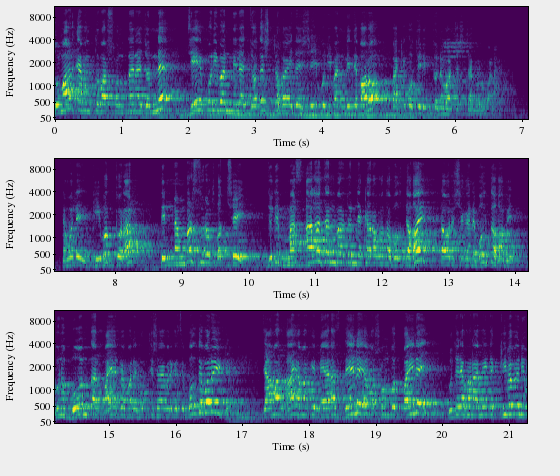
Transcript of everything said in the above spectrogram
তোমার এবং তোমার সন্তানের জন্য যে পরিমাণ নিলে যথেষ্ট হয়ে যায়, সেই পরিমাণ নিতে পারো, বাকি অতিরিক্ত নেওয়ার চেষ্টা করব না। তাহলে গিবত করার তিন নম্বর সুরত হচ্ছে, যদি মাসআলা জানবার জন্য কারও কথা বলতে হয়, তাহলে সেখানে বলতে হবে। কোনো বোন তার ভাইয়ের ব্যাপারে মুফতি সাহেবের কাছে বলতে পারে এটা? যে আমার ভাই আমাকে মেয়ারাজ দেয় নাই, আমার সম্পদ পাই নাই হুজুর এখন আমি এটা কীভাবে নিব?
